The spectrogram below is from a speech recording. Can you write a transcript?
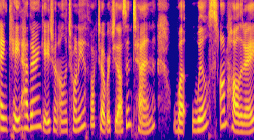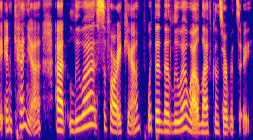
and Kate had their engagement on the 20th of October 2010, whilst on holiday in Kenya at Lewa Safari Camp within the Lewa Wildlife Conservancy.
